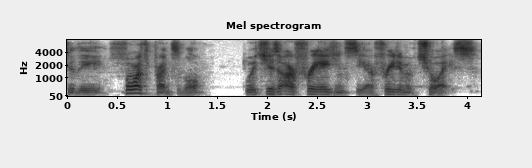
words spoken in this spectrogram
to the fourth principle, which is our free agency, our freedom of choice.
